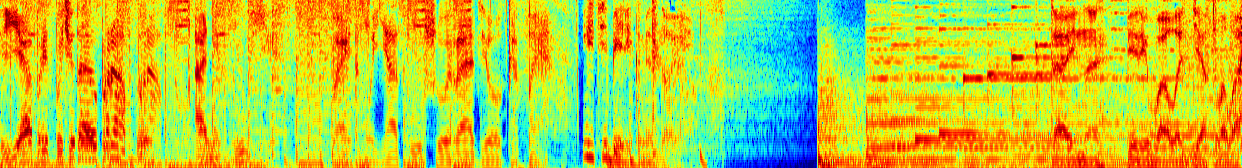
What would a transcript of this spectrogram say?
Я предпочитаю правду, правду, а не слухи. Поэтому я слушаю Радио КП. И тебе рекомендую. Тайна перевала Дятлова.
